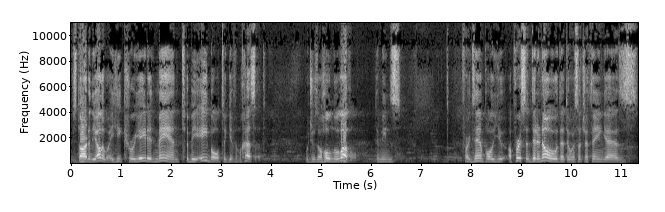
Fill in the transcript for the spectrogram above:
started the other way. He created man to be able to give him chesed, which is a whole new level. That means for example, you, a person didn't know that there was such a thing as,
